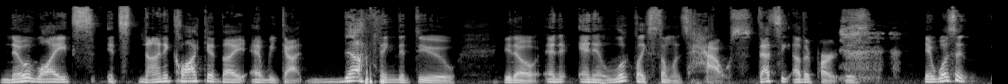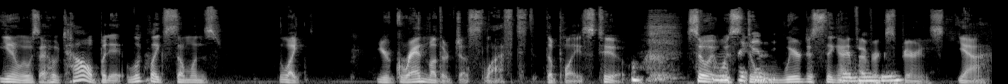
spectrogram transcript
no lights. It's nine o'clock at night and we got nothing to do, you know, and, and it looked like someone's house. That's the other part is it wasn't, you know, it was a hotel, but it looked like someone's like your grandmother just left the place too. So it was the weirdest thing I've ever experienced. Yeah.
